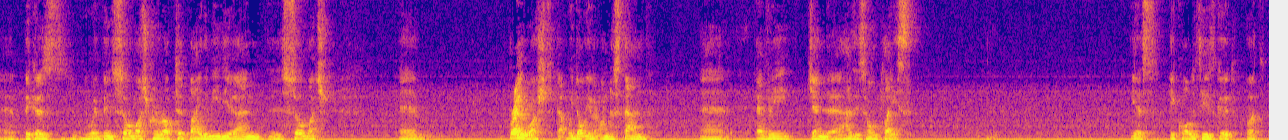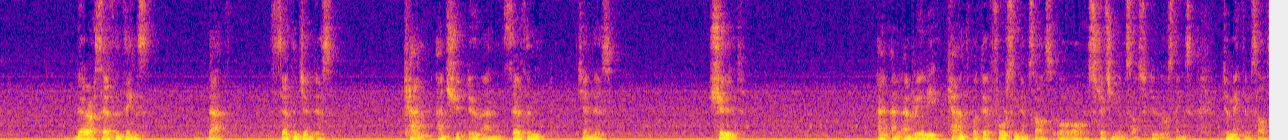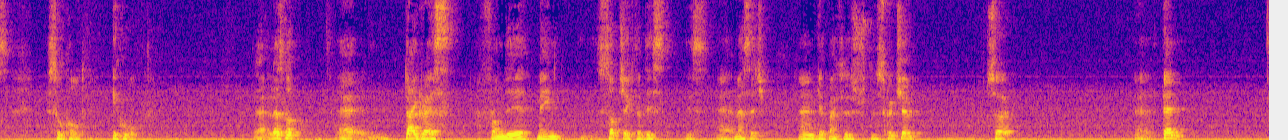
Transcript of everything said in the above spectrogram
uh, because we've been so much corrupted by the media and uh, so much um, brainwashed that we don't even understand uh, every gender has its own place. Yes, equality is good, but there are certain things that certain genders can and should do, and certain genders shouldn't. And, and, and really can't, but they're forcing themselves or, or stretching themselves to do those things to make themselves so called equal. Uh, let's not uh, digress from the main subject of this, this uh, message and get back to the, to the scripture. So uh, then,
